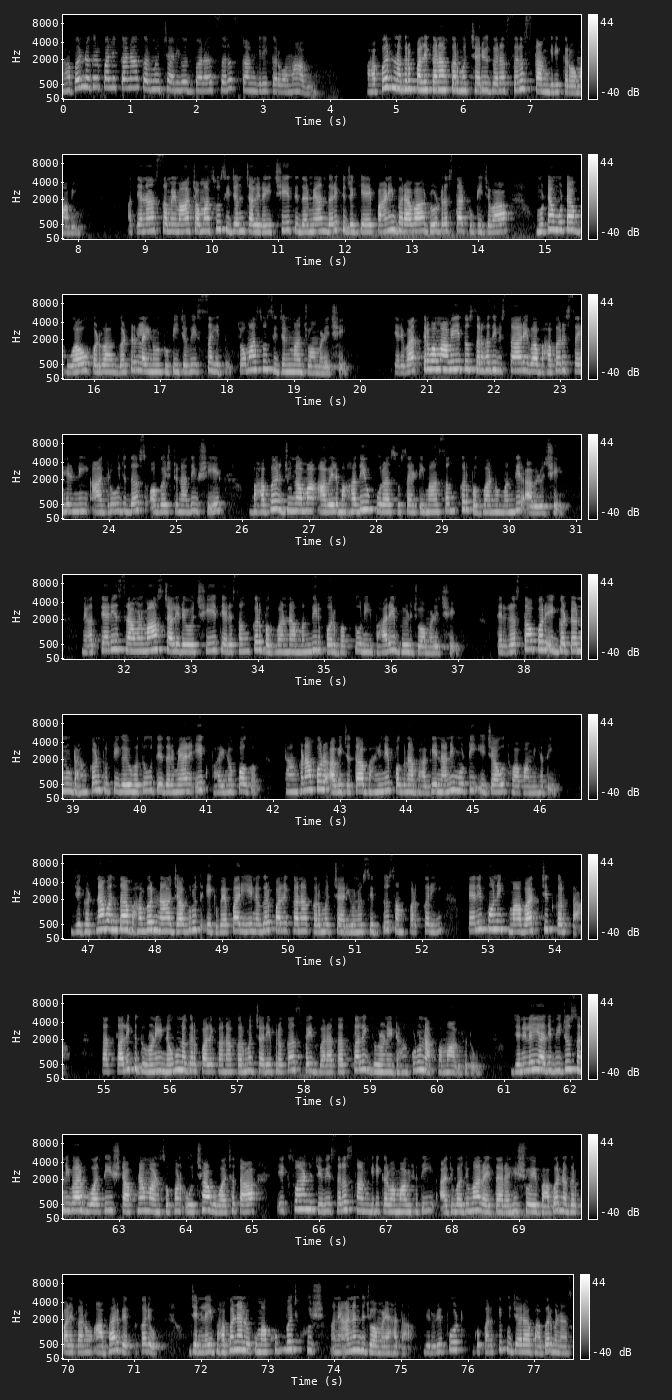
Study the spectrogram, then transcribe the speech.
ભાભર નગરપાલિકાના કર્મચારીઓ દ્વારા સરસ કામગીરી કરવામાં આવી. ભાભર નગરપાલિકાના કર્મચારીઓ દ્વારા સરસ કામગીરી કરવામાં આવી. અત્યારના સમયમાં ચોમાસું સિઝન ચાલી રહી છે. તે દરમિયાન દરેક જગ્યાએ પાણી ભરાવા, રોડ રસ્તા તૂટી જવા, મોટા મોટા ભૂવાઓ પડવા, ગટર લાઈનો તૂટી જવી સહિત ચોમાસું સિઝનમાં જોવા મળે છે. ત્યારે વાત કરવામાં આવે તો સરહદી વિસ્તાર એવા ભાભર શહેરની આજરોજ દસ ઓગસ્ટના દિવસે ભાભર જૂનામાં આવેલ મહાદેવપુરા સોસાયટીમાં શંકર ભગવાનનું મંદિર આવેલું છે. અને અત્યારે શ્રાવણ માસ ચાલી રહ્યો છે, ત્યારે શંકર ભગવાનના મંદિર પર ભક્તોની ભારે ભીડ જોવા મળે છે. ત્યારે રસ્તા પર એક ગટરનું ઢાંકણ તૂટી ગયું હતું, તે દરમિયાન એક ભાઈનો પગ ઢાંકણા પર આવી જતા ભાઈને પગના ભાગે નાની મોટી ઈજાઓ થવા પામી હતી. જે ઘટના બનતા ભાભરના જાગૃત એક વેપારીએ નગરપાલિકાના કર્મચારીઓનો સીધો સંપર્ક કરી ટેલિફોનિકમાં વાતચીત કરતા તાત્કાલિક ધોરણે નવું નગરપાલિકાના કર્મચારી પ્રકાશભાઈ દ્વારા તાત્કાલિક ધોરણે ઢાંકણું નાખવામાં આવ્યું હતું. જેને લઈ આજે બીજો શનિવાર હોવાથી સ્ટાફના માણસો પણ ઓછા હોવા છતાં એકસો આઠ જેવી સરસ કામગીરી કરવામાં આવી હતી. આજુબાજુમાં રહેતા રહીશોએ ભાભર નગરપાલિકાનો આભાર વ્યક્ત કર્યો, જેને લઈ ભાભરના લોકોમાં ખૂબ જ ખુશ અને આનંદ જોવા મળ્યા હતા. બ્યુરો રિપોર્ટ, ગોપાલ કે પૂજારા, ભાભર બનાસ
